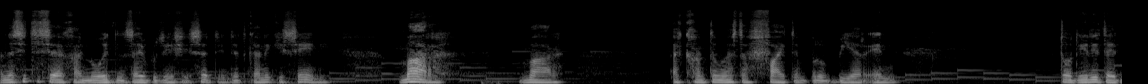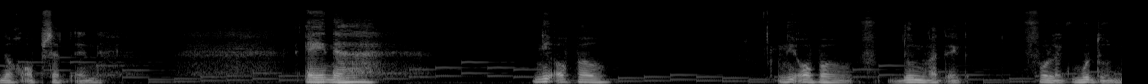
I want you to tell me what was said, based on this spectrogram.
en as jy te sê ek gaan nooit in sy posisie sit nie, dit kan ek nie sê nie. Maar maar ek gaan ten minste fight en probeer en tot hierdie tyd nog opsit en en uh nie ophou nie ophou doen wat ek voel ek moet doen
